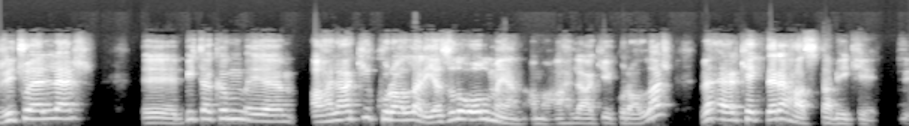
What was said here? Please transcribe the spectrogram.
ritüeller e, bir takım e, ahlaki kurallar yazılı olmayan ama ahlaki kurallar ve erkeklere has tabii ki e,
